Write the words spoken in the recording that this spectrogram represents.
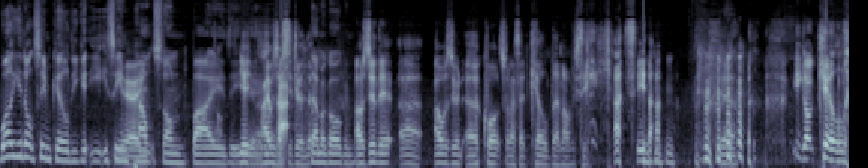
well. You don't see him killed. You get you, you see him Yeah, you- pounced on by the Yeah, uh, I was actually doing the. Demogorgon. I was doing the. Uh, I was doing air quotes when I said killed. Then obviously you can't see that. yeah, he got killed.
